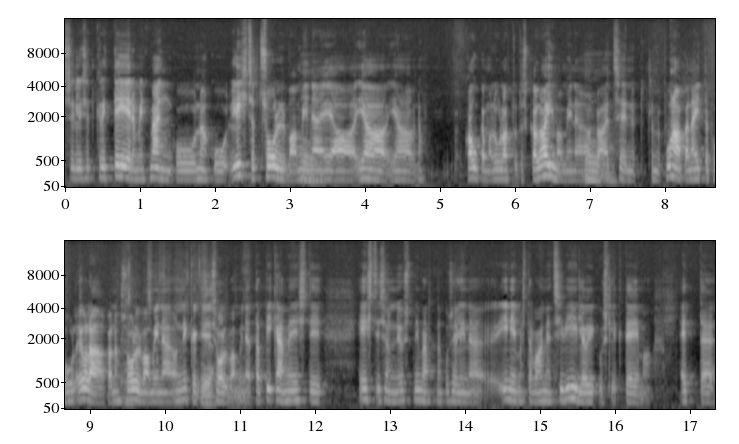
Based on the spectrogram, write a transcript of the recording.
sellised kriteeriumid mängu nagu lihtsalt solvamine mm. ja, ja, ja noh, kaugemale ulatudes ka laimamine mm., aga et see nüüd ütleme, punapea näite puhul ei ole, aga noh, solvamine on ikkagi yeah. solvamine, et ta pigem Eesti, Eestis on just nimelt nagu selline inimestevaheline tsiviilõiguslik teema et äh,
